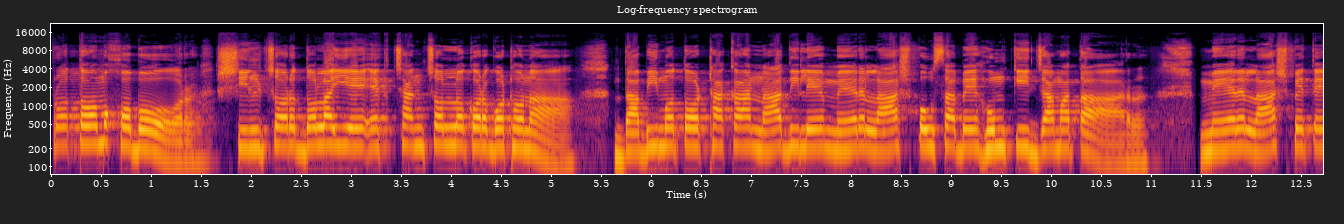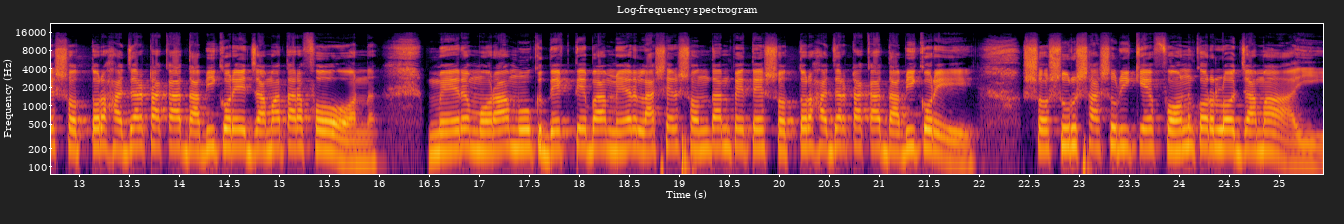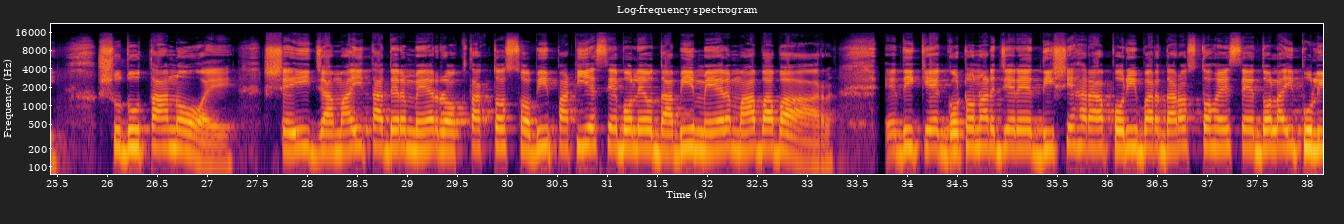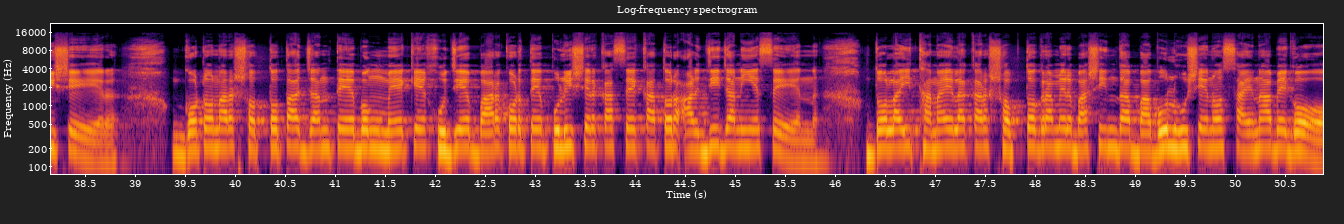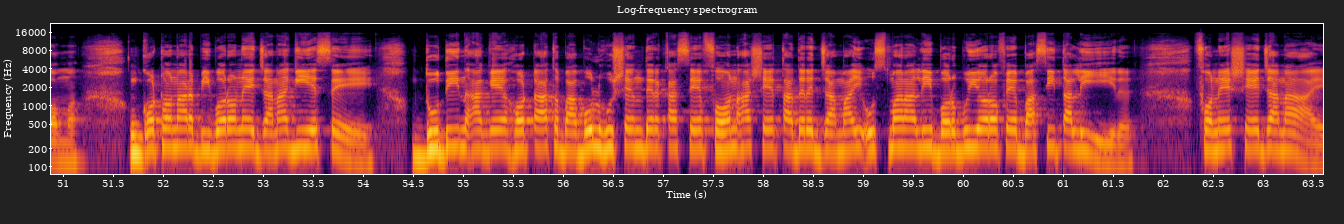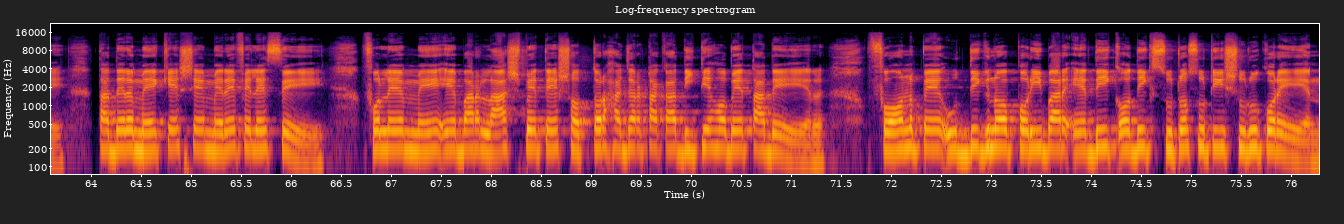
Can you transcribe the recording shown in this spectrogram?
প্রথম খবর, শিলচর দলাইয়ে এক চাঞ্চল্যকর ঘটনা। দাবি মতো টাকা না দিলে মেয়ের লাশ পৌঁছাবে হুমকি জামাতার। মেয়ের লাশ পেতে সত্তর হাজার টাকা দাবি করে জামাতার ফোন। মেয়ের মরা মুখ দেখতে বা মেয়ের লাশের সন্ধান পেতে সত্তর হাজার টাকা দাবি করে। শ্বশুর শাশুড়িকে ফোন করল জামাই। শুধু তা নয়, সেই জামাই তাদের মেয়ের রক্তাক্ত ছবি পাঠিয়েছে বলেও দাবি মেয়ের মা বাবার। এদিকে ঘটনার জেরে দিশেহারা পরিবার দ্বারস্থ হয়েছে দলাই পুলিশের। ঘটনার সত্যতা জানতে এবং মেয়েকে খুঁজে বার করতে পুলিশের কাছে কাতর আর্জি জানিয়েছেন দলাই থানা এলাকার সপ্তগ্রামের বাসিন্দা বাবুল হোসেন ও সায়না বেগম। ঘটনার বিবরণে জানা গিয়েছে, দুদিন আগে হঠাৎ বাবুল হুসেনদের কাছে ফোন আসে তাদের জামাই উসমান আলী বরবুই বাসিত আলীর। ফোনে সে জানায়, তাদের মেয়েকে সে মেরে ফেলেছে। ফলে মেয়ে এবার লাশ পেতে সত্তর হাজার টাকা দিতে হবে তাদের। ফোন পেয়ে উদ্বিগ্ন পরিবার এদিক ওদিক ছুটোছুটি শুরু করেন।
